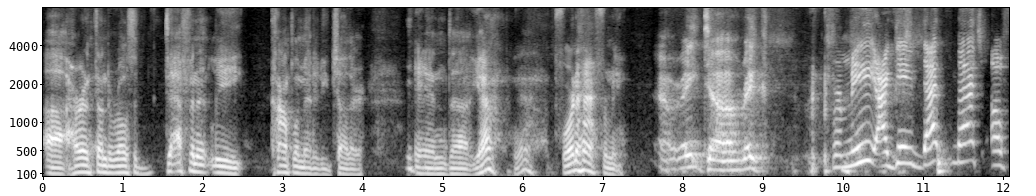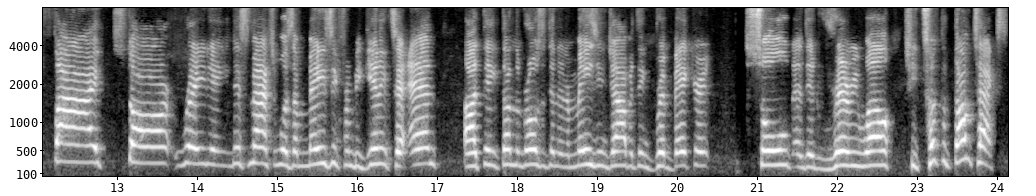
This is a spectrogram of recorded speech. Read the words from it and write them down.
Uh, her and Thunder Rosa definitely complemented each other. And uh, yeah, yeah, four and a half for me. all right, uh, Rick. For me, I gave that match a five star rating. This match was amazing from beginning to end. I think Thunder Rosa did an amazing job. I think Britt Baker sold and did very well. She took the thumbtacks.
